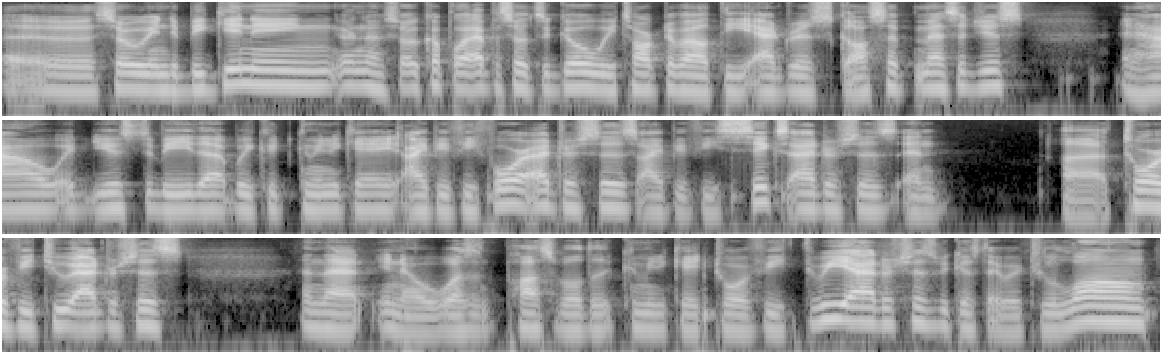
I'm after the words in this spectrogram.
uh, so in the beginning, uh, no, so a couple of episodes ago, we talked about the address gossip messages and how it used to be that we could communicate IPv4 addresses, IPv6 addresses, and uh, Tor v2 addresses, and that you know wasn't possible to communicate Tor v3 addresses because they were too long,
